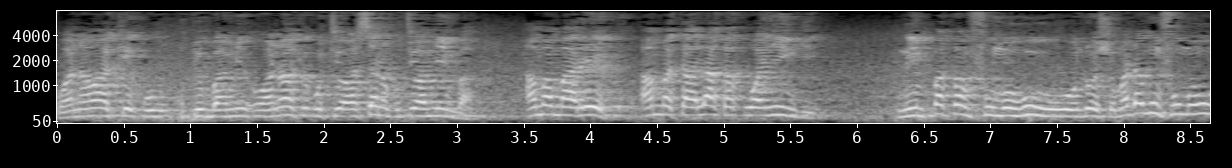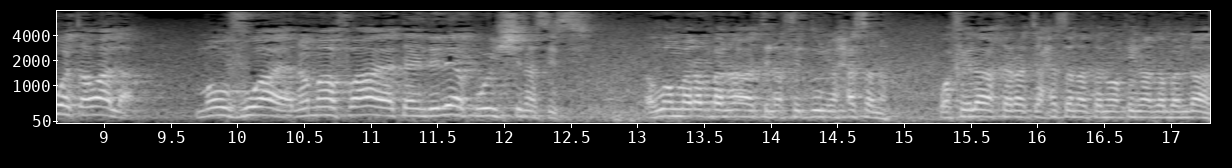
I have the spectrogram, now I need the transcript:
wanawake kupigwa wanawake kutiwa wasichana kutiwa mimba ama marefu ama talaka kuwa nyingi ni mpaka mfumo huu uondoshwe. Madamu mfumo huu watawala maovu haya na maafa haya yataendelea kuishi na sisi. Allahumma rabbana atina fid dunya hasana wa fil akhirati hasanatan wa qina adhaban nar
